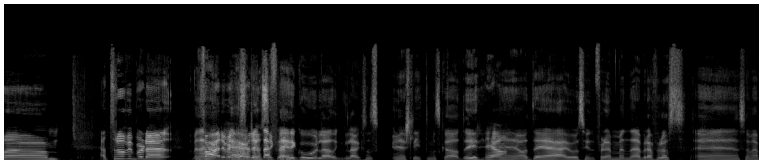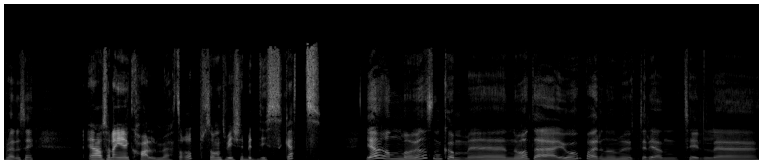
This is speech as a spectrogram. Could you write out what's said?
uh, jeg tror vi burde Men jeg, jeg, jeg har hørt at det er flere gode lag, lag som eh, sliter med skader. Ja. Eh, og det er jo synd for dem, men det er bra for oss, eh, som jeg pleier å si. Ja, Så lenge Carl møter opp, sånn at vi ikke blir disket. Ja, han må jo nesten komme nå. Det er jo bare noen minutter igjen til eh,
